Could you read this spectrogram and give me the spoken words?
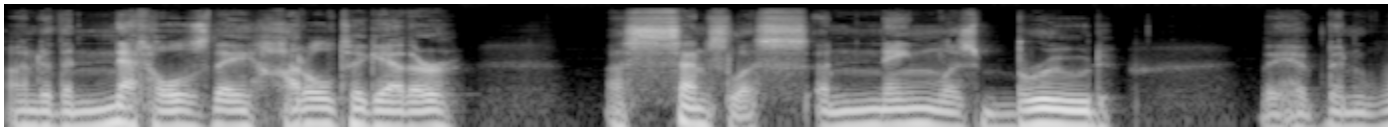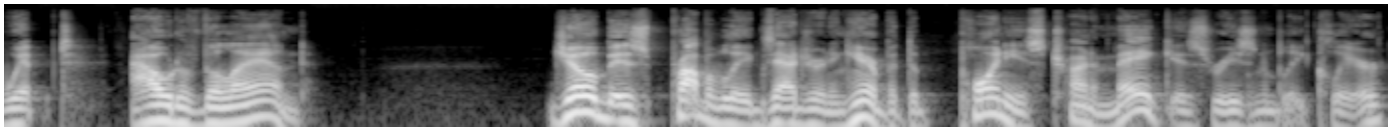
under the nettles they huddle together. A senseless, a nameless brood. They have been whipped out of the land. Job is probably exaggerating here, but the point he is trying to make is reasonably clear.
